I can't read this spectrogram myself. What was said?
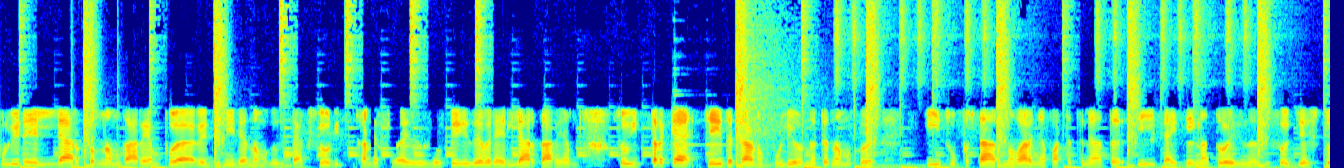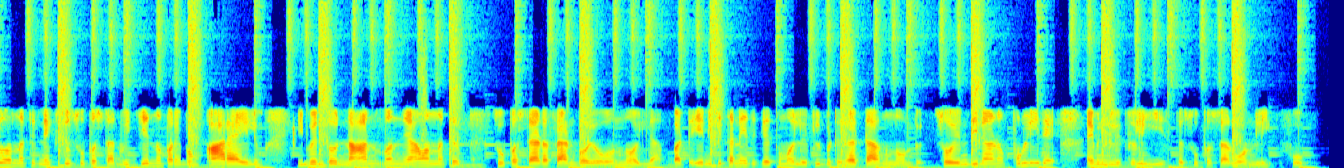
പുള്ളിയുടെ എല്ലാവർക്കും നമുക്കറിയാം അറിയാം രജനീയുടെ നമുക്ക് ബാക്ക് സ്റ്റോറി കണ്ടക്ടർ തൊട്ട് ഇതേവരെ എല്ലാവർക്കും അറിയാം. സോ ഇത്രയ്ക്ക് ചെയ്തിട്ടാണ് പുള്ളി വന്നിട്ട് നമുക്ക് ഈ സൂപ്പർ സ്റ്റാർ എന്ന് പറഞ്ഞ പട്ടത്തിനകത്ത് ഈ ടൈറ്റിലിനകത്ത് വരുന്നത്. സോ ജസ്റ്റ് വന്നിട്ട് നെക്സ്റ്റ് സൂപ്പർ സ്റ്റാർ വിജയ് എന്ന് പറയുമ്പം ആരായാലും ഇവൻ തോ ഞാൻ ഞാൻ വന്നിട്ട് സൂപ്പർ സ്റ്റാറുടെ ഫാൻ ബോയോ ഒന്നുമില്ല. ബട്ട് എനിക്ക് തന്നെ ഇത് കേൾക്കുമ്പോൾ ലിറ്റിൽ ബിറ്റ് ഹേർട്ട് ആകുന്നുണ്ട്. സോ എന്തിനാണ് പുള്ളിയുടെ I mean literally is the super star only for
